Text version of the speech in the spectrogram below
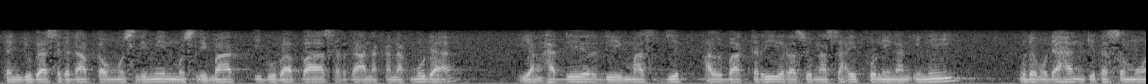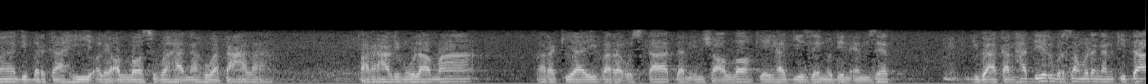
dan juga segenap kaum muslimin, muslimat, ibu bapak serta anak-anak muda yang hadir di Masjid Al-Bakri Rasulullah Said Kuningan ini mudah-mudahan kita semua diberkahi oleh Allah Subhanahu wa taala. Para alim ulama, para kiai, para ustadz dan insya Allah Kiai Haji Zainuddin MZ juga akan hadir bersama dengan kita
